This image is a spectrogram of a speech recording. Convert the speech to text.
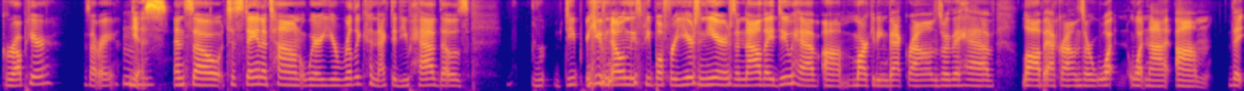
grew up here. Is that right? Mhm. Yes. And so to stay in a town where you're really connected, you have those r- deep you've known these people for years and years and now they do have um, marketing backgrounds or they have law backgrounds or what whatnot um, that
